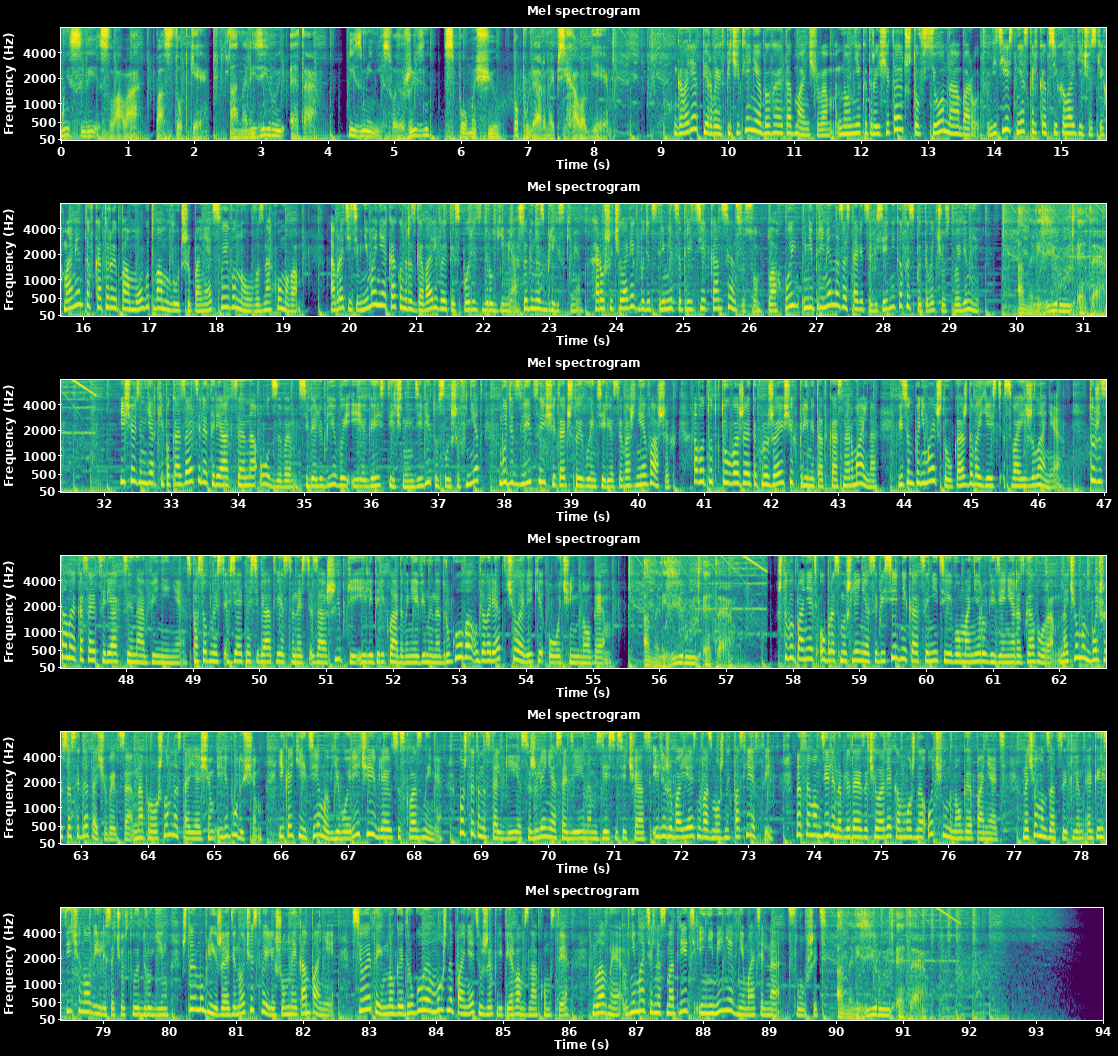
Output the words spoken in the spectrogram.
Мысли, слова, поступки. Анализируй это. Измени свою жизнь с помощью популярной психологии. Говорят, первое впечатление бывает обманчивым, но некоторые считают, что все наоборот. Ведь есть несколько психологических моментов, которые помогут вам лучше понять своего нового знакомого. Обратите внимание, как он разговаривает и спорит с другими, особенно с близкими. Хороший человек будет стремиться прийти к консенсусу. Плохой непременно заставит собеседников испытывать чувство вины. Анализируй это. Еще один яркий показатель – это реакция на отзывы. Себялюбивый и эгоистичный индивид, услышав «нет», будет злиться и считать, что его интересы важнее ваших. А вот тот, кто уважает окружающих, примет отказ нормально, ведь он понимает, что у каждого есть свои желания. То же самое касается реакции на обвинение. Способность взять на себя ответственность за ошибки или перекладывание вины на другого говорят человеке очень многое. Анализируй это. Чтобы понять образ мышления собеседника, оцените его манеру ведения разговора. На чем он больше сосредотачивается – на прошлом, настоящем или будущем? И какие темы в его речи являются сквозными? Может, это ностальгия, сожаление о содеянном здесь и сейчас, или же боязнь возможных последствий? На самом деле, наблюдая за человеком, можно очень многое понять. На чем он зациклен, эгоистичен он или сочувствует другим, что ему ближе – одиночество или шумные компании. Все это и многое другое можно понять уже при первом знакомстве. Главное – внимательно смотреть и не менее внимательно слушать. Анализируй это.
